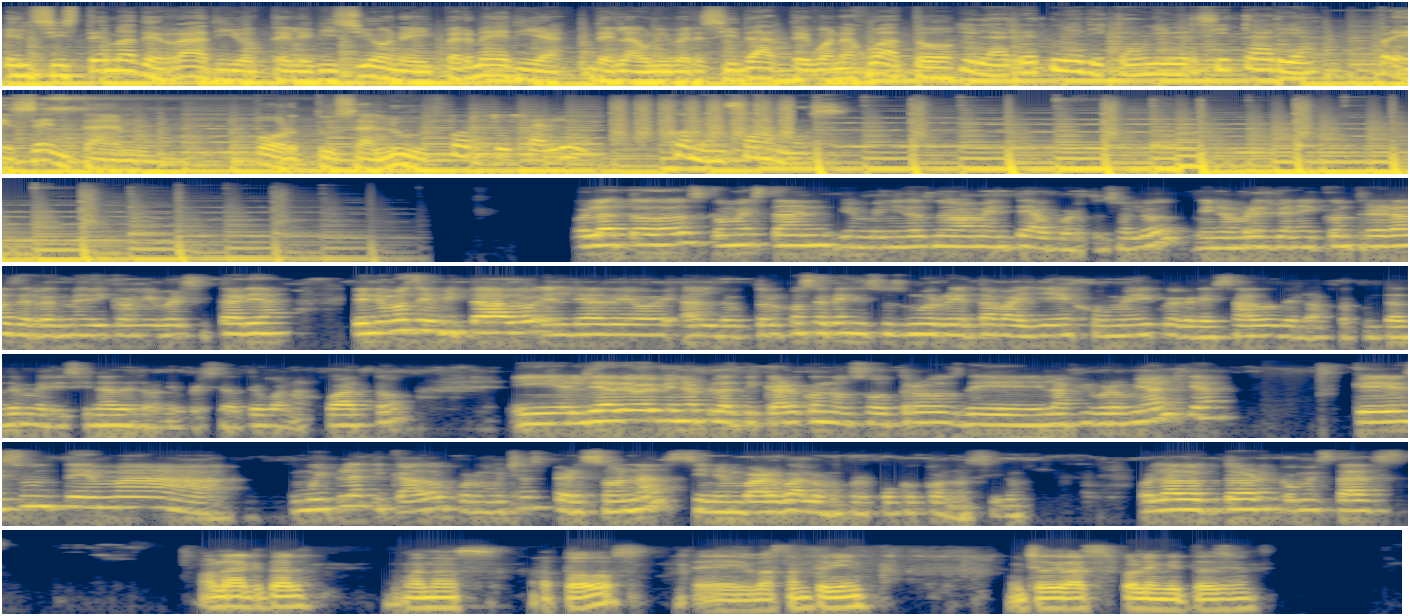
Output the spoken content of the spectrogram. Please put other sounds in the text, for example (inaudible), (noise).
el Sistema de Radio, Televisión e Hipermedia de la Universidad de Guanajuato y la Red Médica Universitaria presentan Por tu Salud. Por tu Salud. Comenzamos. Hola a todos, ¿cómo están? Bienvenidos nuevamente a Puerto Salud. Mi nombre es Benny Contreras de Red Médica Universitaria. Tenemos invitado el día de hoy al doctor José de Jesús Murrieta Vallejo, médico egresado de la Facultad de Medicina de la Universidad de Guanajuato. Y el día de hoy viene a platicar con nosotros de la fibromialgia, que es un tema muy platicado por muchas personas, sin embargo, a lo mejor poco conocido. Hola doctor, ¿cómo estás? Hola, ¿qué tal? Buenas a todos, eh, bastante bien. Muchas gracias por la invitación.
